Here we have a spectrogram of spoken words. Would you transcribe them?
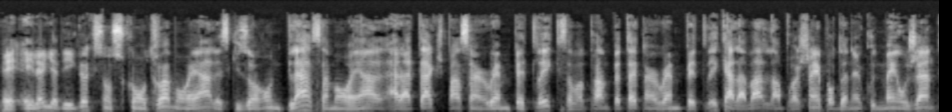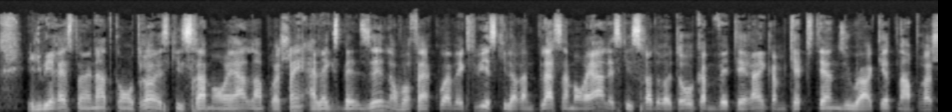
Et, là, il y a des gars qui sont sous contrat à Montréal. Est-ce qu'ils auront une place à Montréal? À l'attaque, je pense à un Rem Pitlick. Ça va prendre peut-être un Rem Pitlick à Laval l'an prochain pour donner un coup de main aux jeunes. Il lui reste un an de contrat. Est-ce qu'il sera à Montréal l'an prochain? Alex Belzil, on va faire quoi avec lui? Est-ce qu'il aura une place à Montréal? Est-ce qu'il sera de retour comme vétéran comme capitaine du Rocket l'an prochain?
